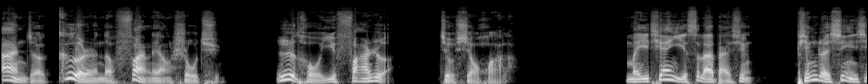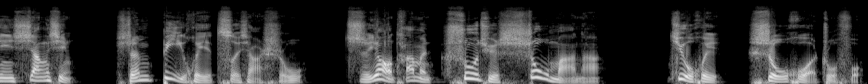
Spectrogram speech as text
按着个人的饭量收取，日头一发热就消化了。每天以色列百姓凭着信心相信神必会赐下食物，只要他们出去收玛拿，就会收获祝福。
